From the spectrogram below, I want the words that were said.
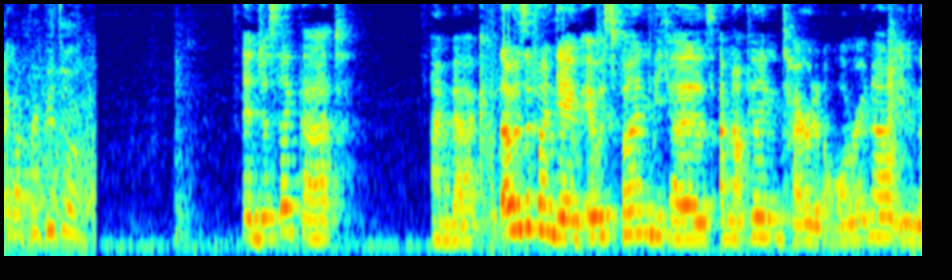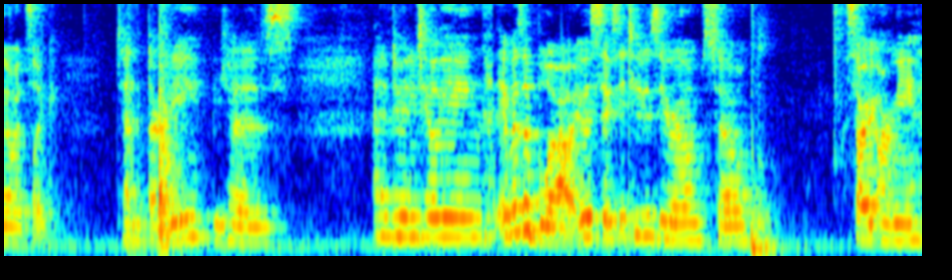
I got free pizza. And just like that, I'm back. That was a fun game. It was fun because I'm not feeling tired at all right now, even though it's like 10.30 because I didn't do any tailgating. It was a blowout. It was 62 to 0, so sorry Army,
